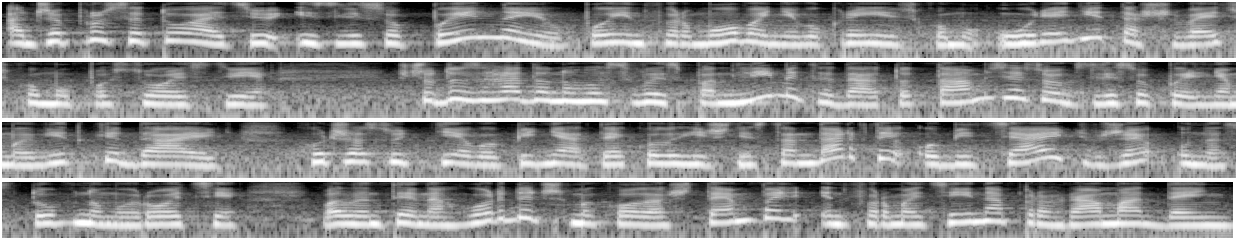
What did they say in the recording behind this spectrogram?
адже про ситуацію із лісопильнею поінформовані в українському уряді та шведському посольстві. Щодо згаданого Свиспан Лімітеда, то там зв'язок з лісопильнями відкидають, хоча суттєво підняти екологічні стандарти обіцяють вже у наступному році. Валентина Гордич, Микола Штемпель, інформаційна програма День.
